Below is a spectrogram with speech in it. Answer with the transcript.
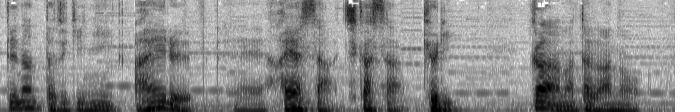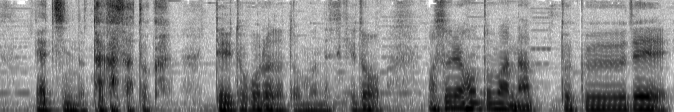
ってなった時に会える、えー、速さ近さ距離がまたあの家賃の高さとかっていうところだと思うんですけど、まあ、それは本当まあ納得で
